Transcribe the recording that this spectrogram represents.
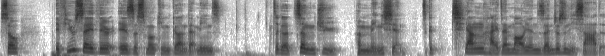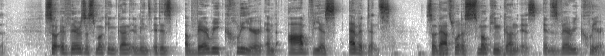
So if you say there is a smoking gun, that means 这个证据很明显，这个枪还在冒烟，人就是你杀的。So if there is a smoking gun, it means it is a very clear and obvious evidence so that's what a smoking gun is. It is very clear.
